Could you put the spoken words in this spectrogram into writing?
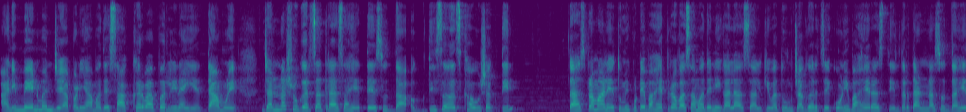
आणि मेन म्हणजे आपण यामध्ये साखर वापरली नाही आहे त्यामुळे ज्यांना शुगरचा त्रास आहे ते सुद्धा अगदी सहज खाऊ शकतील. त्याचप्रमाणे तुम्ही कुठे बाहेर प्रवासामध्ये निघाला असाल किंवा तुमच्या घरचे कोणी बाहेर असतील तर त्यांनासुद्धा हे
